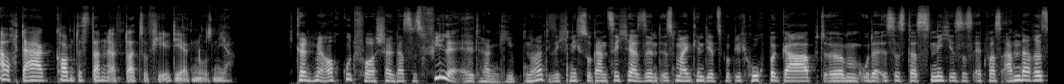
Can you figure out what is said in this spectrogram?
Auch da kommt es dann öfter zu Fehldiagnosen, ja. Ich könnte mir auch gut vorstellen, dass es viele Eltern gibt, ne, die sich nicht so ganz sicher sind, ist mein Kind jetzt wirklich hochbegabt ähm, oder ist es das nicht, ist es etwas anderes.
